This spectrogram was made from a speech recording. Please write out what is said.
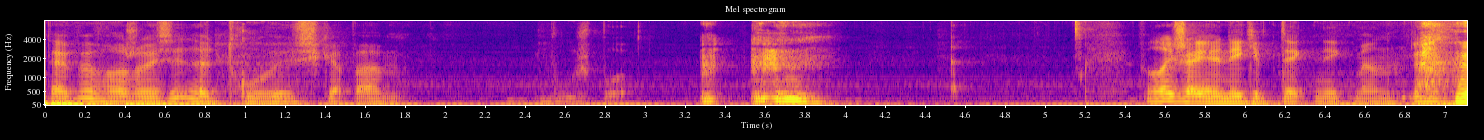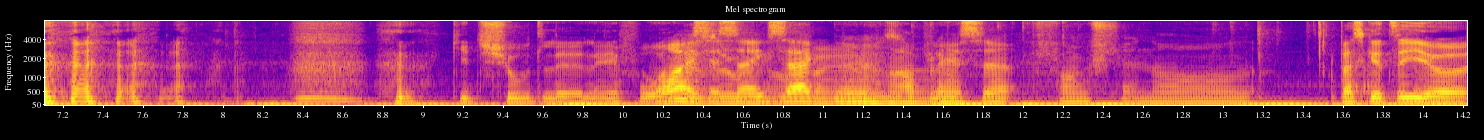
T'as un peu, je vais essayer de le trouver, je suis capable. Bouge pas. Faudrait que j'aille une équipe technique, man. qui te shoot l'info. Ouais, c'est ça, en exact. plein. En plein ça. Functional. Parce que, tu sais, il y a-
